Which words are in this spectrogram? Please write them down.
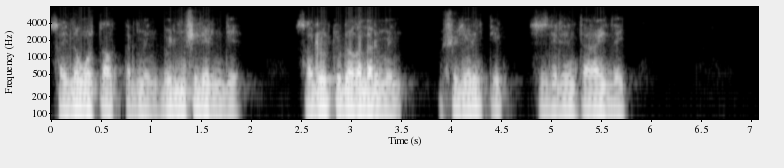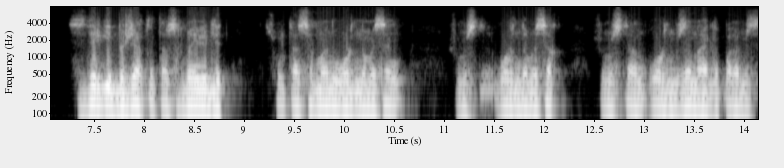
сайлау орталықтары мен бөлімшелерінде сайлау төрағалары мен мүшелерін тек сіздерден тағайындайды. Сіздерге бір жақты тапсырма беріледі. Сол тапсырманы орындамасаң жұмыс орындамасақ жұмыстан орнымыздан айырылып қаламыз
